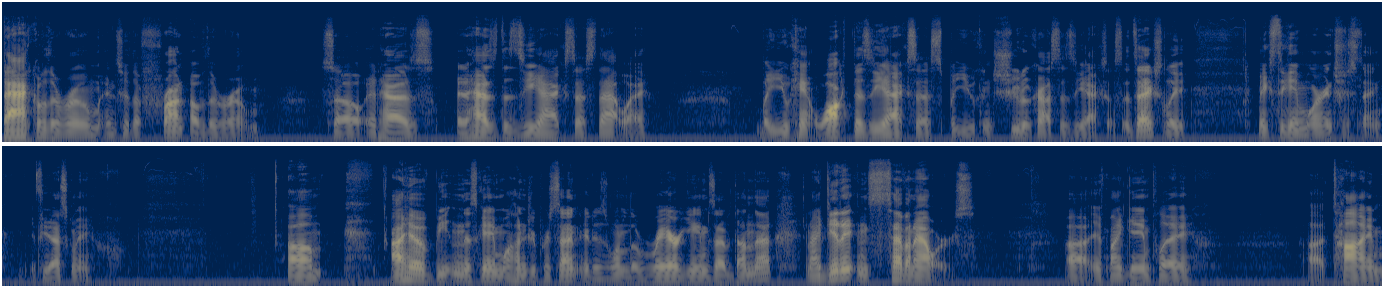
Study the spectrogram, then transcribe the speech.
back of the room and to the front of the room. So it has it has the z-axis that way. But you can't walk the z-axis, but you can shoot across the z-axis. It's actually makes the game more interesting, if you ask me. Um, I have beaten this game 100%. It is one of the rare games I've done that, and I did it in seven hours. Uh, if my gameplay uh, time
